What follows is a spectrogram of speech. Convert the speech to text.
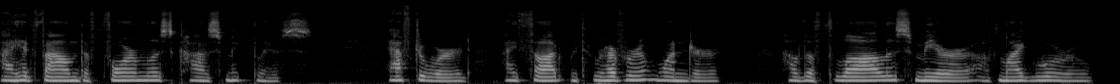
I had found the formless cosmic bliss. Afterward, I thought with reverent wonder how the flawless mirror of my Guru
